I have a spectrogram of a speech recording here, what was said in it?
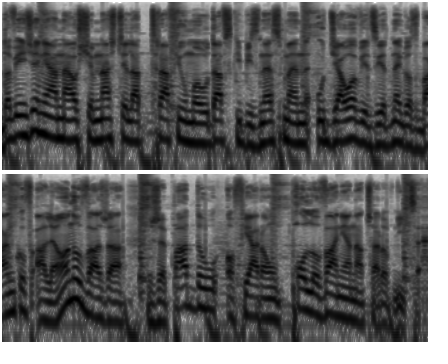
Do więzienia na 18 lat trafił mołdawski biznesmen, udziałowiec jednego z banków, ale on uważa, że padł ofiarą polowania na czarownicę.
